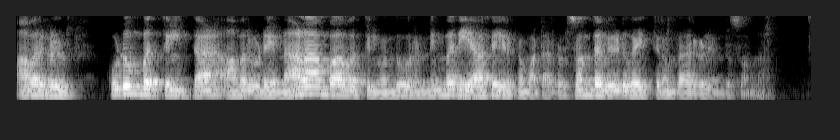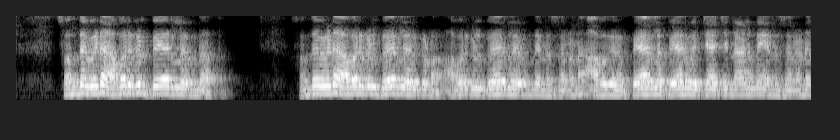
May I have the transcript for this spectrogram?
அவர்கள் குடும்பத்தில் த அவர்களுடைய நாலாம் பாவத்தில் வந்து ஒரு நிம்மதியாக இருக்க மாட்டார்கள். சொந்த வீடு வைத்திருந்தார்கள் என்று சொன்னார். சொந்த வீடு அவர்கள் பேரில் இருந்தால் சொந்த வீடு அவர்கள் பேரில் இருக்கணும். அவர்கள் பேரில் இருந்து என்ன சொன்னோன்னா அவங்க பேரில் பேர் வச்சாச்சுனாலுமே என்ன சொன்னோன்னா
